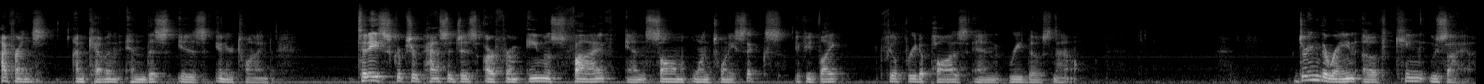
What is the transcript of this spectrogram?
Hi, friends. I'm Kevin, and this is Intertwined. Today's scripture passages are from Amos 5 and Psalm 126. If you'd like, feel free to pause and read those now. During the reign of King Uzziah,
